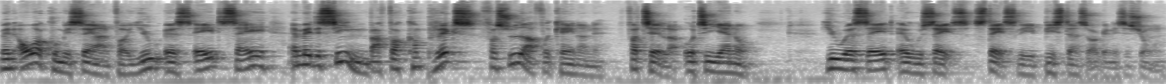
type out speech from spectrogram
Men overkommissæren for USAID sagde, at medicinen var for kompleks for sydafrikanerne, fortæller Otiano. USAID er USA's statslige bistandsorganisation.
